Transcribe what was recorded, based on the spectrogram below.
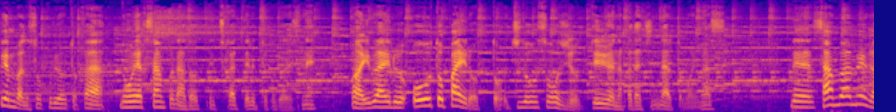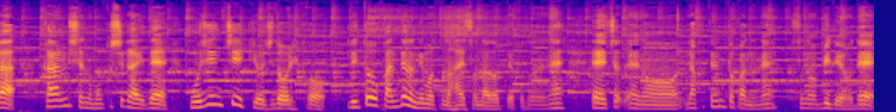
現場の測量とか農薬散布などに使ってるってことですね。まあ、いわゆるオートパイロット、自動操縦っていうような形になると思います。で、3番目が管理者の目視外で無人地域を自動飛行、離島間での荷物の配送などっていうことでね、えー、ちょ、あの、楽天とかのね、そのビデオで、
